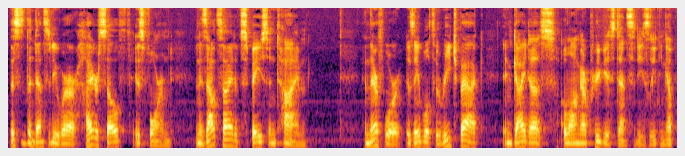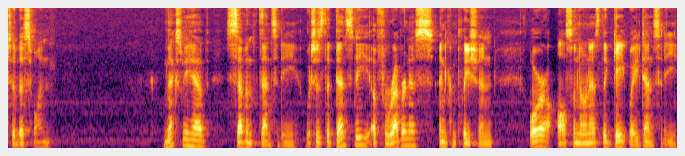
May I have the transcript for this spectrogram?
This is the density where our higher self is formed and is outside of space and time, and therefore is able to reach back and guide us along our previous densities leading up to this one. Next, we have seventh density, which is the density of foreverness and completion, or also known as the gateway density.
